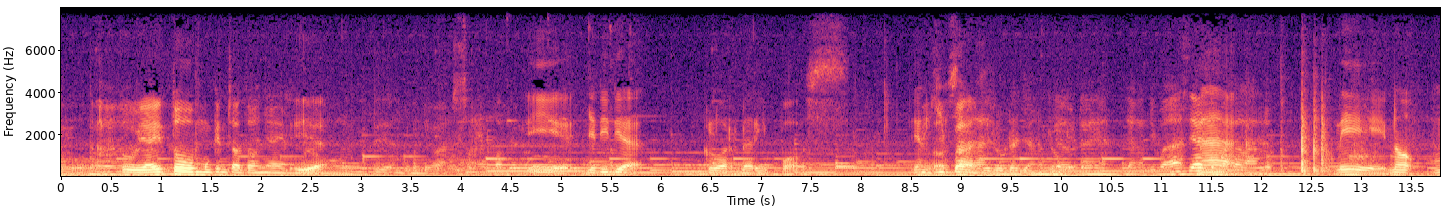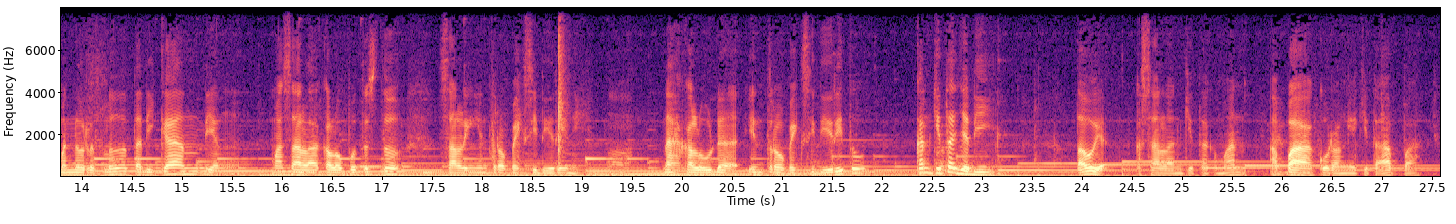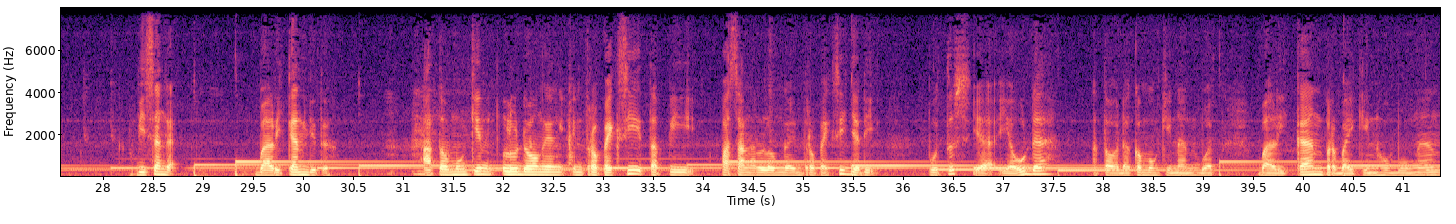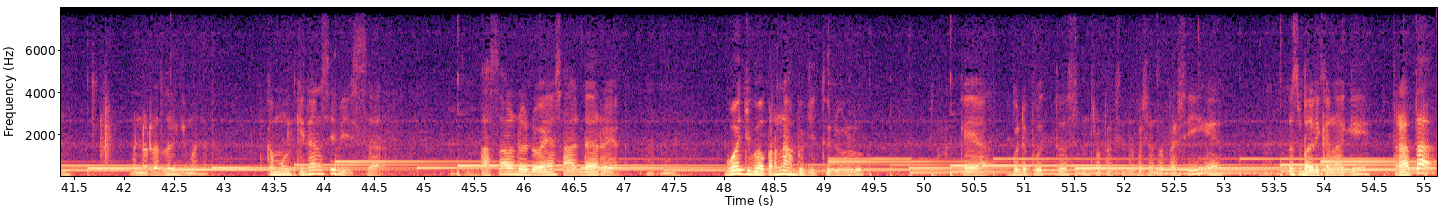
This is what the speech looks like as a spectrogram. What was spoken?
Tuh ya itu mungkin contohnya yang Iya. iya jadi dia keluar dari pos. Yang gibah jadi udah jangan udah dulu udah ya. Jangan dibahas ya Nah. masa lalu nih no menurut lu tadi kan yang masalah kalau putus tuh saling introspeksi diri nih. Nah, nah kalau udah introspeksi diri tuh kan kita jadi tahu ya kesalahan kita ke mana apa kurangnya kita apa. Bisa nggak balikan gitu? Atau mungkin lu doang yang introspeksi tapi pasangan lu nggak introspeksi jadi putus ya ya udah. Atau ada kemungkinan buat balikan perbaikin hubungan. Menurut lu gimana tuh? Kemungkinan sih bisa. Asal dua-duanya sadar ya. Mm-mm. gue juga pernah begitu dulu kayak gue udah putus introspeksi introspeksi introspeksi ya. Terus balikan lagi. Ternyata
